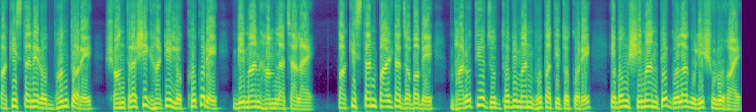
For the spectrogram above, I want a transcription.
পাকিস্তানের অভ্যন্তরে সন্ত্রাসী ঘাঁটি লক্ষ্য করে বিমান হামলা চালায়। পাকিস্তান পাল্টা জবাবে ভারতীয় যুদ্ধবিমান ভূপাতিত করে এবং সীমান্তে গোলাগুলি শুরু হয়।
